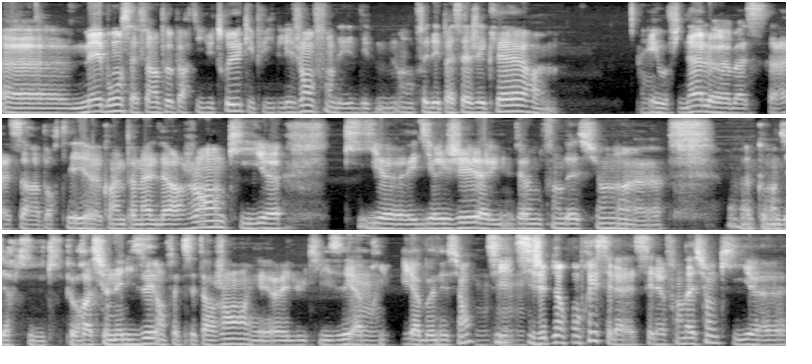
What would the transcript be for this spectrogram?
euh, mais bon ça fait un peu partie du truc. Et puis les gens font des, des fait des passages éclairs et au final, euh, bah, ça, ça, a rapporté euh, quand même pas mal d'argent qui, euh, qui est dirigé à une, vers une fondation comment dire, qui, qui, peut rationaliser en fait cet argent et, et l'utiliser à mmh. priori à bon escient. Mmh, si, mmh, si j'ai bien compris, c'est la, c'est la fondation qui, euh,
